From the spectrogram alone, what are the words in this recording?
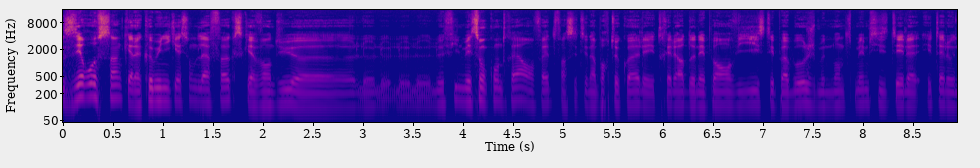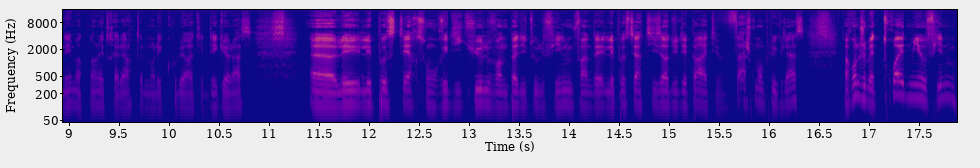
0,5 à la communication de la Fox qui a vendu euh, le, film et son contraire en fait. Enfin, c'était n'importe quoi. Les trailers donnaient pas envie, c'était pas beau. Je me demande même s'ils étaient la- étalonnés maintenant les trailers tellement les couleurs étaient dégueulasses. Euh, les, les posters sont ridicules, vendent pas du tout le film. Enfin, les posters teaser du départ étaient vachement plus classe. Par contre, je mettre 3,5 au film.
